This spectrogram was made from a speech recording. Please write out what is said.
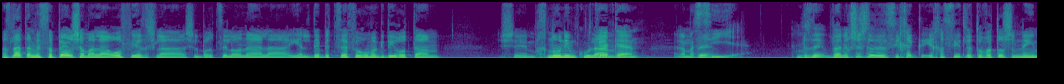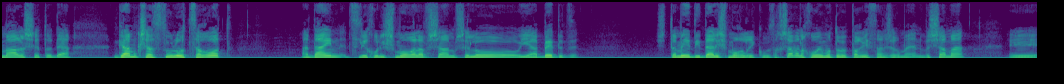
אז זלאטן מספר שם על האופי הזה של, ה- של ברצלונה, על הילדי בית ספר, הוא מגדיר אותם, שהם חנונים כולם. כן, כן. למסיע. וזה, ואני חושב שזה שיחק יחסית לטובתו של נאמר, שאתה יודע, גם כשעשו לו צרות, עדיין הצליחו לשמור עליו שם, שלא יאבד את זה. שתמיד ידע לשמור על ריכוז. עכשיו אנחנו רואים אותו בפריס סן ג'רמן, ושם, אה,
